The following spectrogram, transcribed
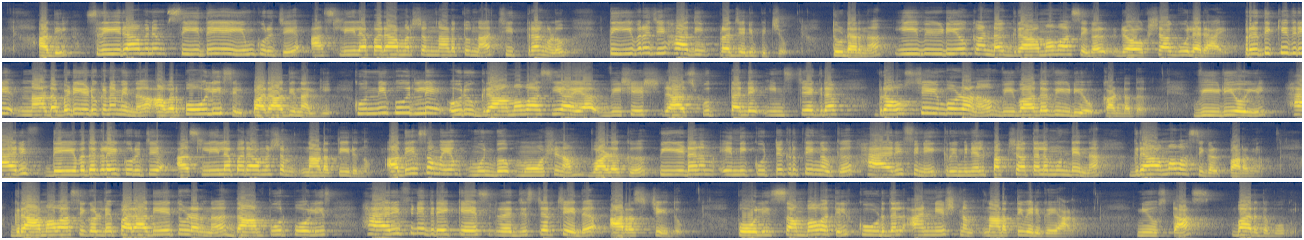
അതിൽ ശ്രീരാമനും സീതയെയും കുറിച്ച് അശ്ലീല പരാമർശം നടത്തുന്ന ചിത്രങ്ങളും തീവ്ര ജിഹാദി പ്രചരിപ്പിച്ചു. തുടർന്ന് ഈ വീഡിയോ കണ്ട ഗ്രാമവാസികൾ രോക്ഷാകുലരായി. പ്രതിക്കെതിരെ നടപടിയെടുക്കണമെന്ന് അവർ പോലീസിൽ പരാതി നൽകി. കുന്നിപ്പൂരിലെ ഒരു ഗ്രാമവാസിയായ വിശേഷ് രാജ്പുത് തന്റെ ഇൻസ്റ്റഗ്രാം ബ്രൗസ് ചെയ്യുമ്പോഴാണ് വിവാദ വീഡിയോ കണ്ടത്. വീഡിയോയിൽ ഹാരിഫ് ദേവതകളെ കുറിച്ച് അശ്ലീല പരാമർശം നടത്തിയിരുന്നു. അതേസമയം മുൻപ് മോഷണം വഴക്ക് പീഡനം എന്നീ കുറ്റകൃത്യങ്ങൾക്ക് ഹാരിഫിന് ക്രിമിനൽ പശ്ചാത്തലമുണ്ടെന്ന് ഗ്രാമവാസികൾ പറഞ്ഞു. ഗ്രാമവാസികളുടെ പരാതിയെ തുടർന്ന് ദാംപൂർ പോലീസ് ഹാരിഫിനെതിരെ കേസ് രജിസ്റ്റർ ചെയ്ത് അറസ്റ്റ് ചെയ്തു. പോലീസ് സംഭവത്തിൽ കൂടുതൽ അന്വേഷണം നടത്തിവരികയാണ്. News desk Bharatabhoomi.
